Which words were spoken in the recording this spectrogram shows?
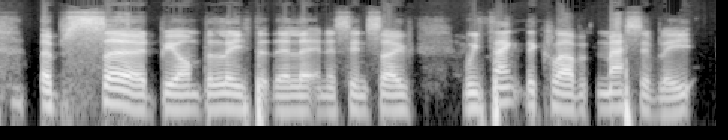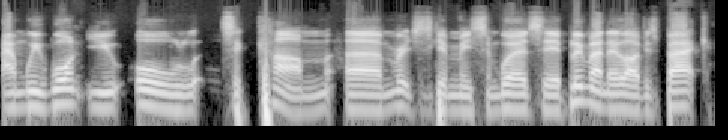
absurd beyond belief that they're letting us in. So we thank the club massively and we want you all to come. Um, Richard's given me some words here. Blue Monday Live is back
